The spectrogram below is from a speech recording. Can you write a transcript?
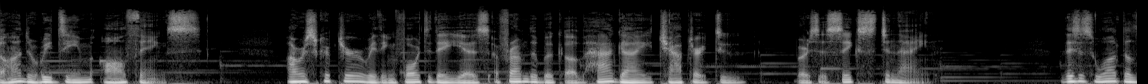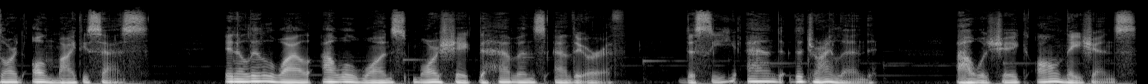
God redeem all things. Our scripture reading for today is from the book of Haggai, chapter 2, verses 6 to 9. This is what the Lord Almighty says In a little while I will once more shake the heavens and the earth, the sea and the dry land. I will shake all nations,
